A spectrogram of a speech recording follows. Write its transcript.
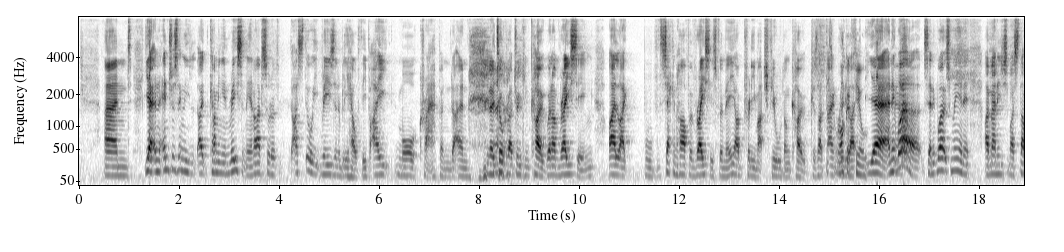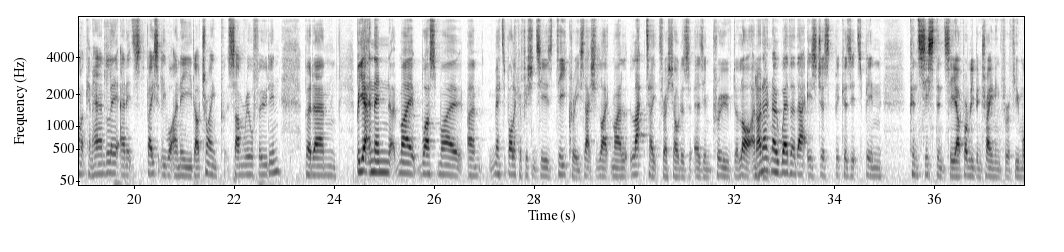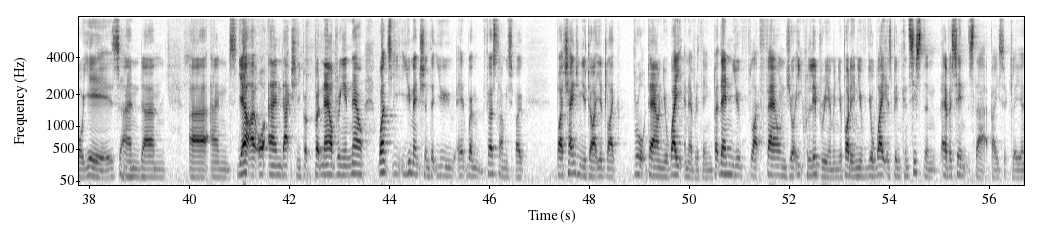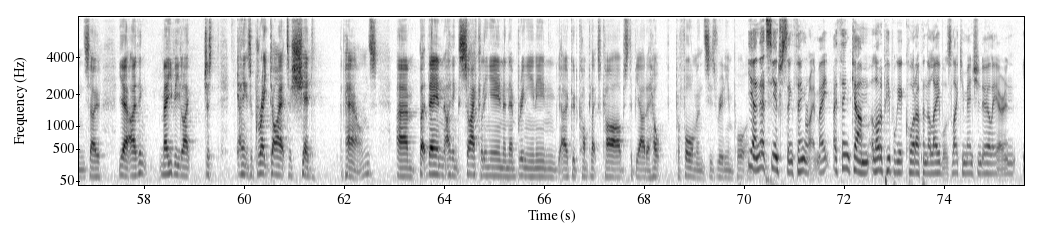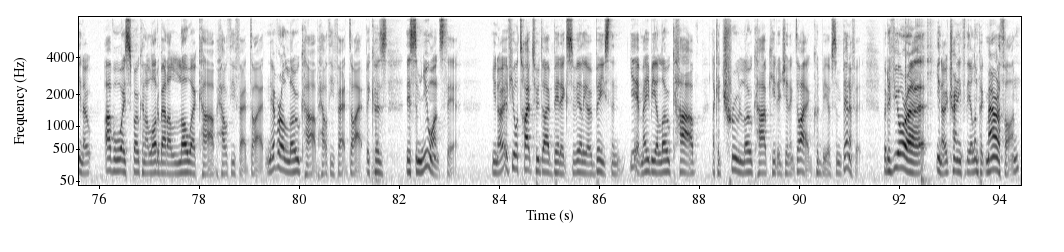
and yeah, and interestingly, like coming in recently, and I've sort of, I still eat reasonably healthy, but I eat more crap, and and you know, talk about drinking coke when I'm racing. I like well, the second half of races for me, I'm pretty much fueled on coke because I don't rocket really like, fuel. Yeah, and it Yeah. works, and it works for me, and it I manage my stomach can handle it, and it's basically what I need. I'll try and put some real food in, but um, but yeah, and then my whilst my um, metabolic efficiency is decreased, actually, like my lactate threshold has, has improved a lot, and I don't know whether that is just because it's been consistency. I've probably been training for a few more years, and um, uh, and yeah, I, or, and actually, but but now bringing in, now once you, mentioned that you eh, when first time we spoke, by changing your diet, you'd like brought down your weight and everything, but then you've like found your equilibrium in your body, and you your weight has been consistent ever since that, basically. And so, yeah, I think maybe like just I think it's a great diet to shed the pounds. Um, but then I think cycling in and then bringing in uh, good complex carbs to be able to help performance is really important. Yeah, and that's the interesting thing, right, mate? I think um, a lot of people get caught up in the labels, like you mentioned earlier. And, you know, I've always spoken a lot about a lower carb, healthy fat diet, never a low carb, healthy fat diet, because there's some nuance there. You know, if you're type 2 diabetic, severely obese, then yeah, maybe a low carb, like a true low carb ketogenic diet could be of some benefit. But if you're, uh, you know, training for the Olympic marathon,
